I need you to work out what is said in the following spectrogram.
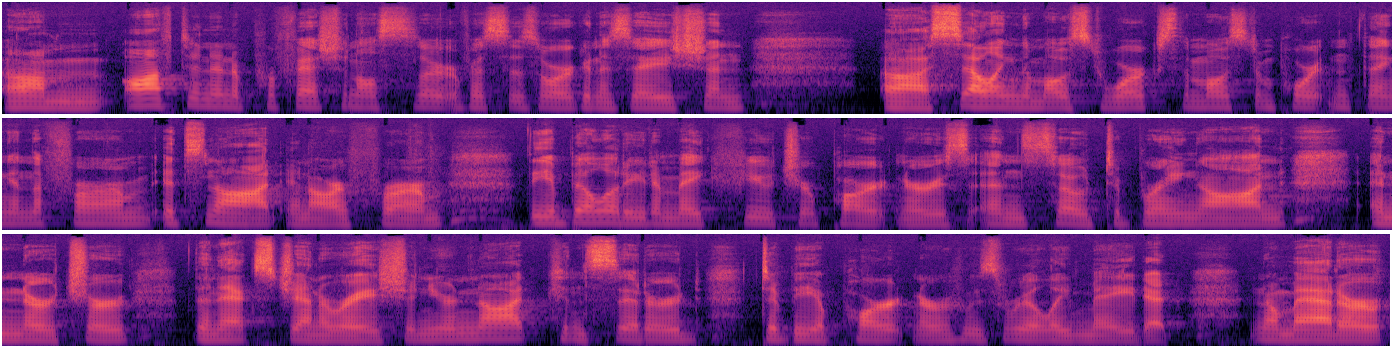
um, often in a professional services organization, uh, selling the most work's the most important thing in the firm. It's not in our firm. The ability to make future partners and so to bring on and nurture the next generation. You're not considered to be a partner who's really made it, no matter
